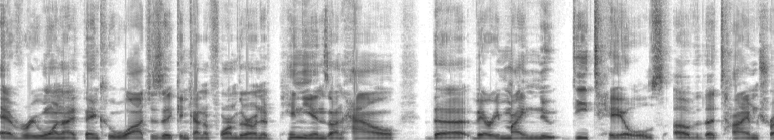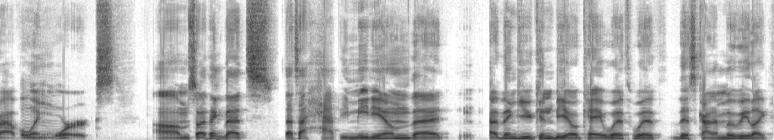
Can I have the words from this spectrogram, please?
everyone I think who watches it can kind of form their own opinions on how the very minute details of the time traveling Mhm. works. Um, so I think that's that's a happy medium that I think you can be okay with with this kind of movie. Like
